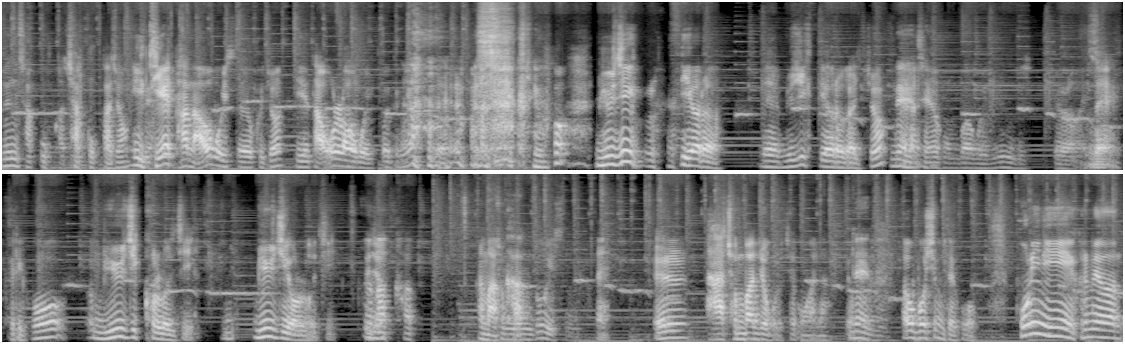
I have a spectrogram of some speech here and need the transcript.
는 작곡 과정. 작곡 과정 이 네. 뒤에 다 나오고 있어요 그죠 뒤에 다 올라오고 있거든요 네. 그리고 뮤직 디어러 네 뮤직 디어러가 있죠 네, 제가 공부하고 있는 뮤직 들어가 있어요. 네 그리고 뮤지컬로지 뮤지올로지 그죠? 음악학 음악학 전공도 있습니다. 을다 전반적으로 제공하는 학교 네, 네. 라고 보시면 되고 본인이 그러면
